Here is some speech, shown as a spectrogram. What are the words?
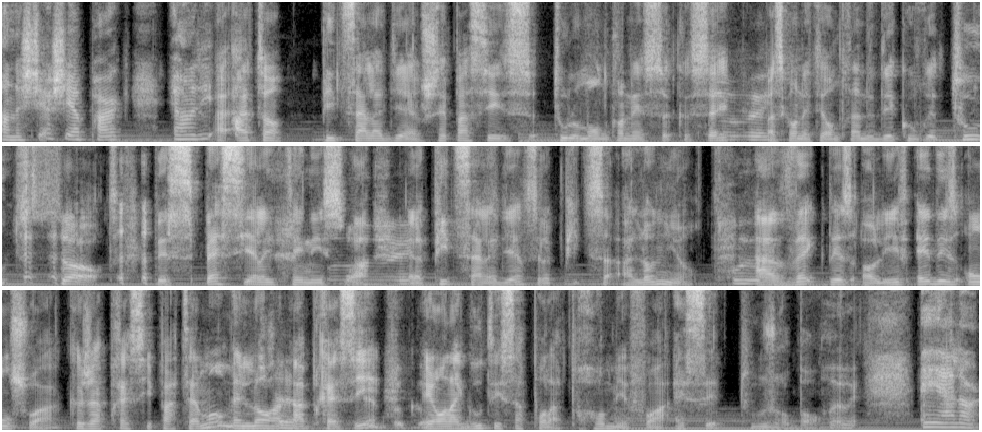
on a cherché un parc. Et on a dit, Ah, Attends, pizza saladière, je sais pas si tout le monde connaît ce que c'est, Oui, oui. parce qu'on était en train de découvrir toutes sortes de spécialités niçoises. Et la pizza saladière, c'est la pizza à l'oignon, Oui, oui. avec des olives et des anchois que j'apprécie pas tellement, mais Laura apprécie. Et on a goûté ça pour la première fois et c'est toujours bon. Oui, oui. Et alors,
